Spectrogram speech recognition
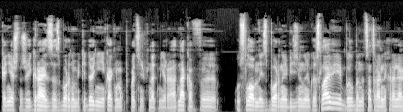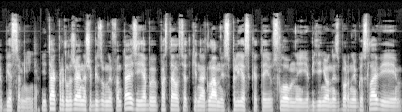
конечно же, играя за сборную Македонии, никак не мог попасть на чемпионат мира. Однако в условной сборной Объединенной Югославии был бы на центральных ролях без сомнения. Итак, продолжая наши безумные фантазии, я бы поставил все-таки на главный всплеск этой условной Объединенной сборной Югославии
